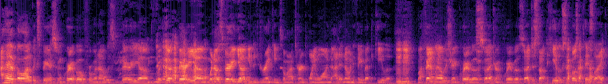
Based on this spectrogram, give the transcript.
I have a lot of experience from Cuervo for when I was very young, very young. When I was very young into drinking, so when I turned 21, I didn't know anything about tequila. Mm-hmm. My family always drank Cuervo, so I drank Cuervo. So I just thought tequila was supposed to taste like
